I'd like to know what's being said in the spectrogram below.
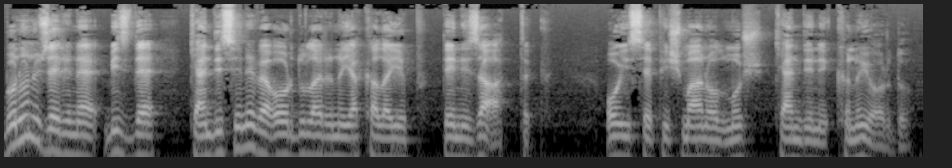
Bunun üzerine biz de kendisini ve ordularını yakalayıp denize attık. O ise pişman olmuş kendini kınıyordu.''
